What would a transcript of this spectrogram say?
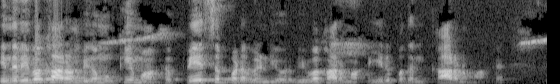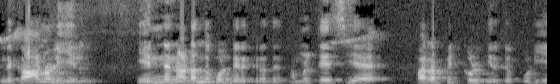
இந்த விவகாரம் மிக முக்கியமாக பேசப்பட வேண்டிய ஒரு விவகாரமாக இருப்பதன் காரணமாக இந்த காணொளியில் என்ன நடந்து கொண்டிருக்கிறது தமிழ் தேசிய பரப்பிற்குள் இருக்கக்கூடிய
